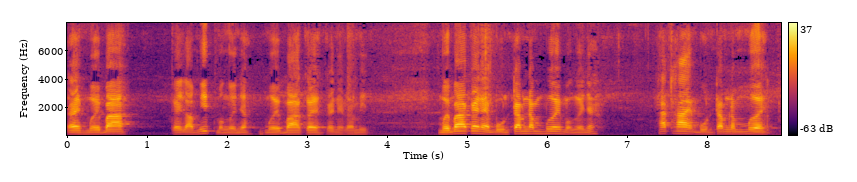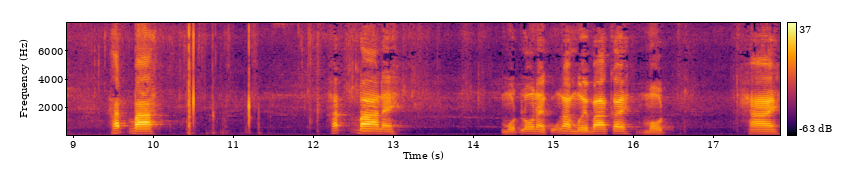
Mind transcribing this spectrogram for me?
Đây 13 cây lá mít mọi người nhé 13 cây cây này lá mít. 13 cây này 450 mọi người nhé H2 450 H3 H3 này một lô này cũng là 13 cây. 1 2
